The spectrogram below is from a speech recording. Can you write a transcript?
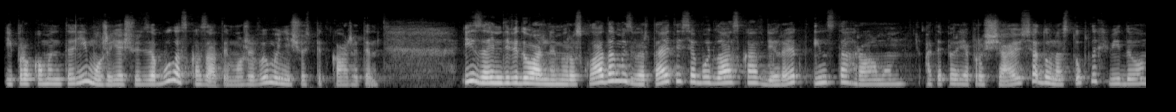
і про коментарі. Може, я щось забула сказати, може, ви мені щось підкажете. І за індивідуальними розкладами звертайтеся, будь ласка, в Директ інстаграму. А тепер я прощаюся до наступних відео.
